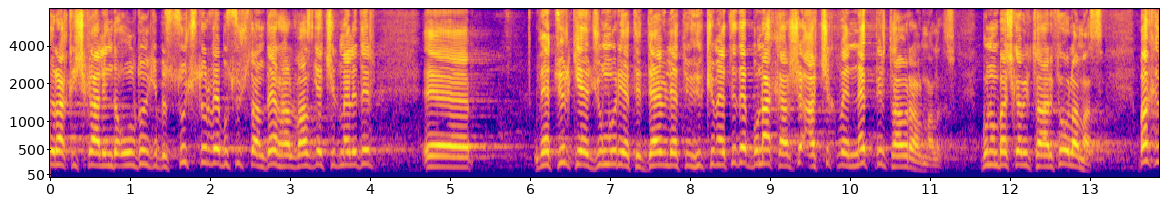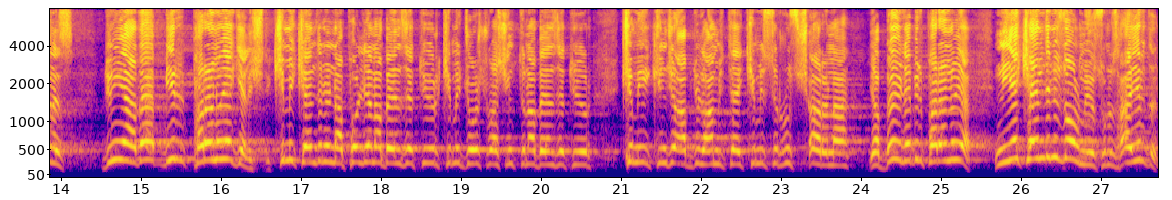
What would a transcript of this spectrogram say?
Irak işgalinde olduğu gibi suçtur ve bu suçtan derhal vazgeçilmelidir. Ee, ve Türkiye Cumhuriyeti devleti, hükümeti de buna karşı açık ve net bir tavır almalıdır. Bunun başka bir tarifi olamaz. Bakınız dünyada bir paranoya gelişti. Kimi kendini Napolyon'a benzetiyor, kimi George Washington'a benzetiyor, kimi 2. Abdülhamit'e, kimisi Rus Çarına. Ya böyle bir paranoya. Niye kendiniz olmuyorsunuz? Hayırdır?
